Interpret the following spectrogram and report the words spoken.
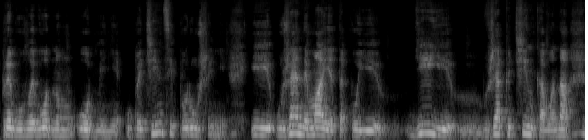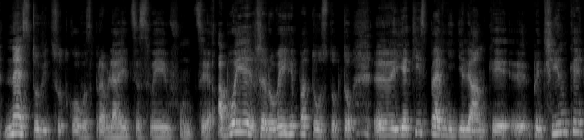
при вуглеводному обміні у печінці порушені, і вже немає такої. Дії вже печінка вона не 100% справляється своєю функцією, або є жировий гепатоз, тобто е, якісь певні ділянки е, печінки,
